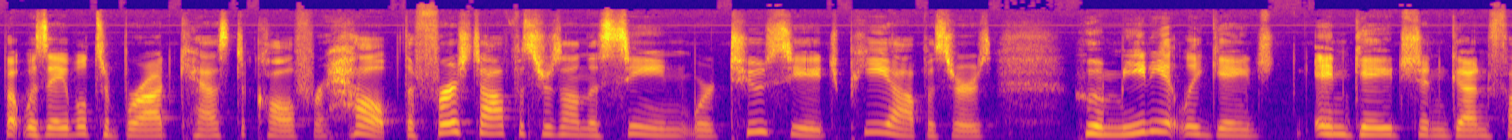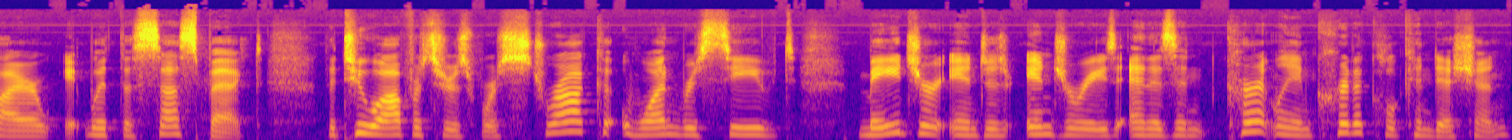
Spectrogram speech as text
but was able to broadcast a call for help. The first officers on the scene were two CHP officers who immediately engaged, engaged in gunfire with the suspect. The two officers were struck. One received major inju- injuries and is in, currently in critical condition,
